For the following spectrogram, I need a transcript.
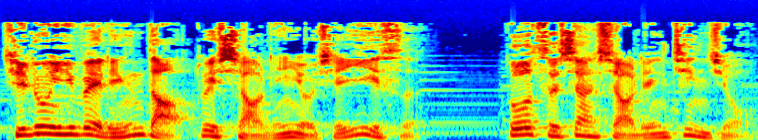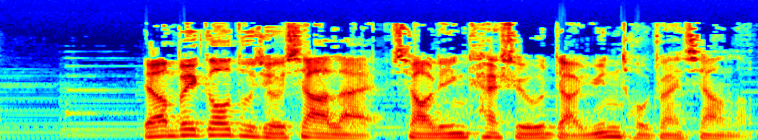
其中一位领导对小林有些意思，多次向小林敬酒。两杯高度酒下来，小林开始有点晕头转向了。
